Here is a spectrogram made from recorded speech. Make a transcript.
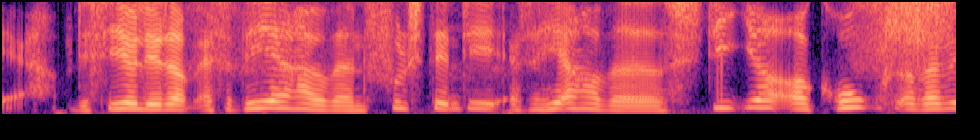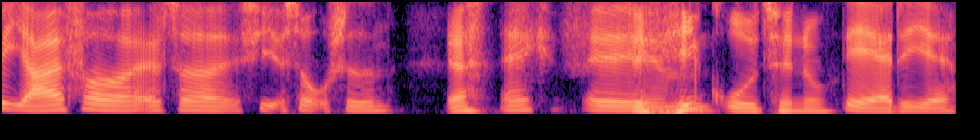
Ja, og det siger jo lidt om, altså det her har jo været en fuldstændig, altså her har været stier og grus, og hvad ved jeg, for altså 80 år siden. Ja. Ikke? Det er Øhm, helt groet til nu. Det er det, ja.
